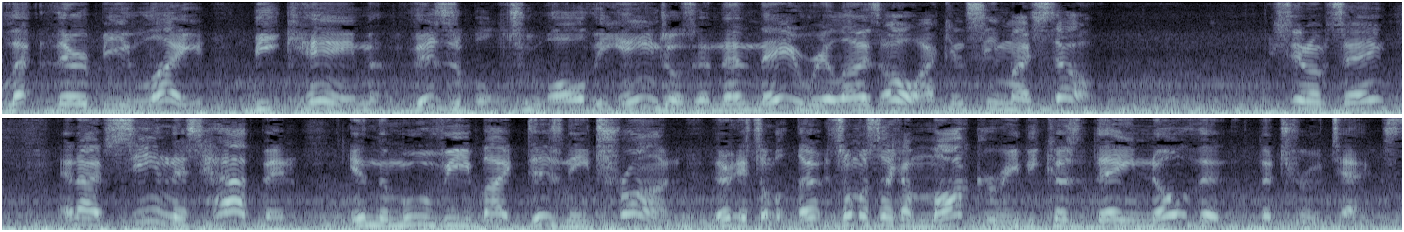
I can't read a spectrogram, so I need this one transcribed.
let there be light, became visible to all the angels. And then they realized, oh, I can see myself. You see what I'm saying? And I've seen this happen in the movie by Disney, Tron. It's, almost like a mockery because they know the, the true text.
